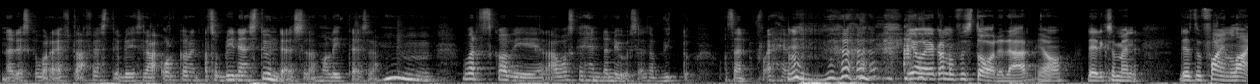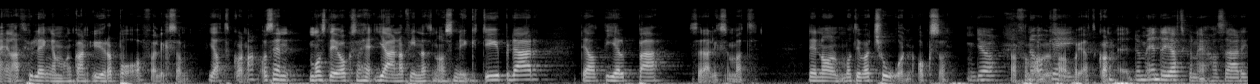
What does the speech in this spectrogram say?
när det ska vara efterfest. Jag blir sådär, orkar inte, alltså blir det en stund så att man lite är sådär hmm, vart ska vi eller vad ska hända nu? Så jag såhär vittu och sen får jag hem. ja, jag kan nog förstå det där. Ja, det är liksom en det är en fine line att hur länge man kan yra på för liksom jatkorna. Och sen måste det ju också gärna finnas någon snygg typ där. Det alltid hjälper. Sådär liksom att det är någon motivation också. Ja, Varför man vill fara på jatkon. De enda jatkorna jag har så här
